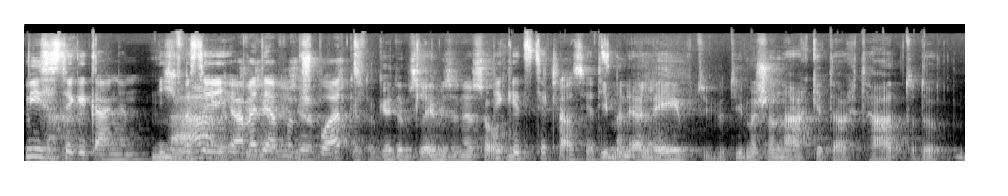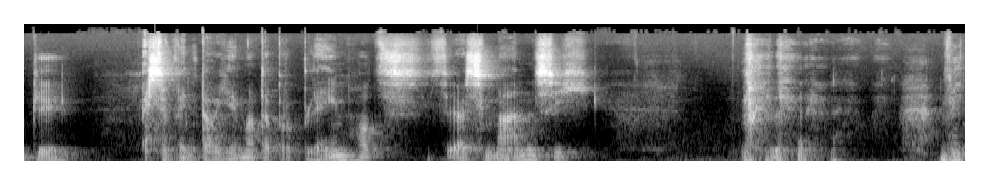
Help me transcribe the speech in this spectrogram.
Wie ist es dir gegangen? Ich, Nein, verstehe, ich arbeite ja beim Sport. Da geht ums Leben, sind ja Sachen, Wie geht's dir, Klaus, jetzt? die man erlebt, über die man schon nachgedacht hat oder die Also wenn da jemand ein Problem hat, als Mann sich mit,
